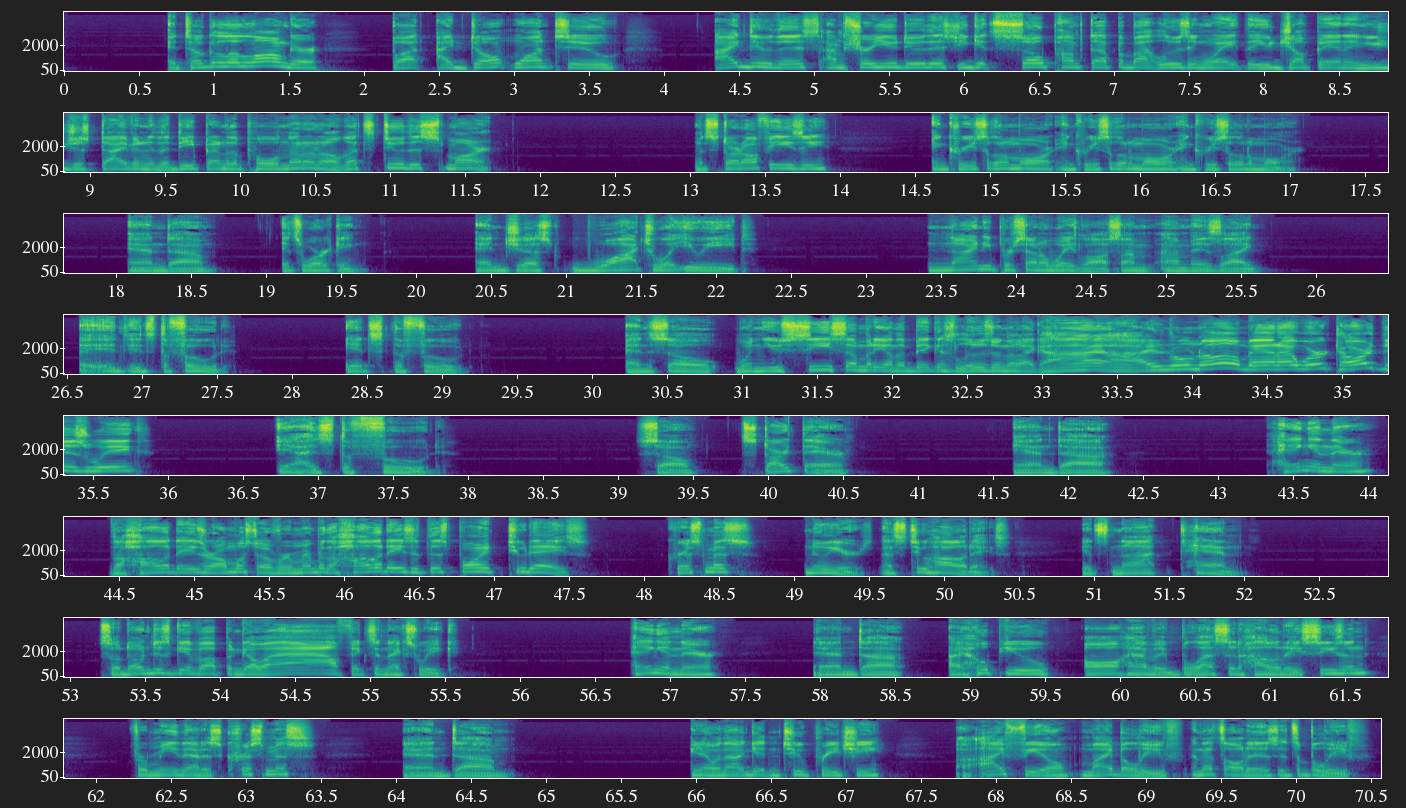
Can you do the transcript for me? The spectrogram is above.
It took a little longer, but I don't want to. I do this. I'm sure you do this. You get so pumped up about losing weight that you jump in and you just dive into the deep end of the pool. No, no, no. Let's do this smart. Let's start off easy, increase a little more, increase a little more, increase a little more and um, it's working. And just watch what you eat. Ninety percent of weight loss, I'm, um, is like, it, it's the food. It's the food. And so when you see somebody on the biggest loser and they're like, I, I don't know, man, I worked hard this week. Yeah, it's the food. So start there and uh, hang in there. The holidays are almost over. Remember the holidays at this point, two days. Christmas, New Year's. That's two holidays. It's not 10. So don't just give up and go, ah, I'll fix it next week. Hang in there. And uh, I hope you all have a blessed holiday season. For me, that is Christmas. And, um, you know, without getting too preachy, uh, I feel my belief, and that's all it is, it's a belief.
